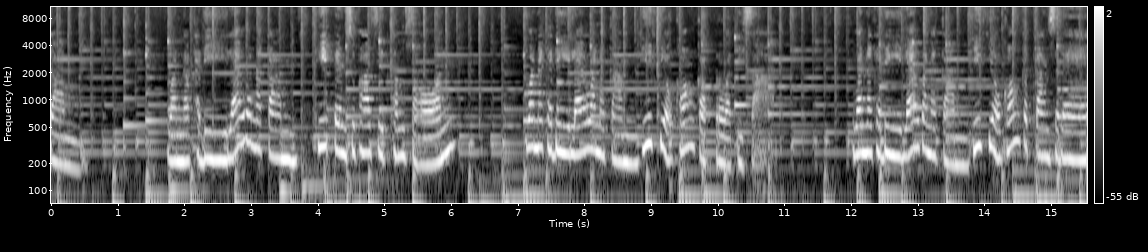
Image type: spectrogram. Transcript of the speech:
กรรม วรรณคดีและวรรณกรรมที่เป็นสุภาษิตคำสอน วรรณคดีและวรรณกรรมที่เกี่ยวข้องกับประวัติศาสตร์ วรรณคดีและวรรณกรรมที่เกี่ยวข้องกับการแสดง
